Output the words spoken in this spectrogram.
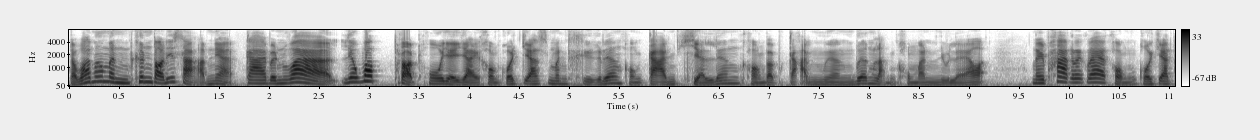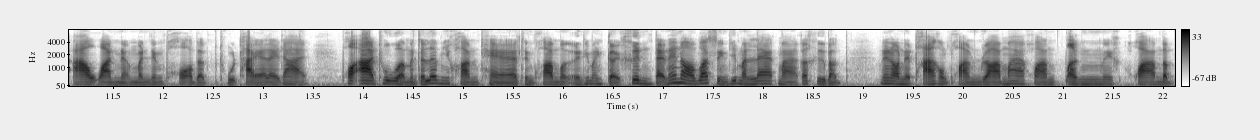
แต่ว่าเมื่อมันขึ้นตอนที่ 3 เนี่ย กลายเป็นว่าเรียกว่าพล็อตโฮใหญ่ ๆ ของโคจัสมันคือเรื่องของการเขียนเรื่องของแบบการเมืองเบื้องหลังของมันอยู่แล้วอะในภาคแรก ๆ ของโคจัสอาวันเนี่ยมันยังพอแบบถูถ่ายอะไรได้ พอ R2 อะมันจะเริ่มมีความแถถึงความบังเอิญที่มันเกิดขึ้น แต่แน่นอนว่าสิ่งที่มันแลกมาก็คือแบบแน่นอนในพาร์ทของความดราม่าความตึงในความแบบ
